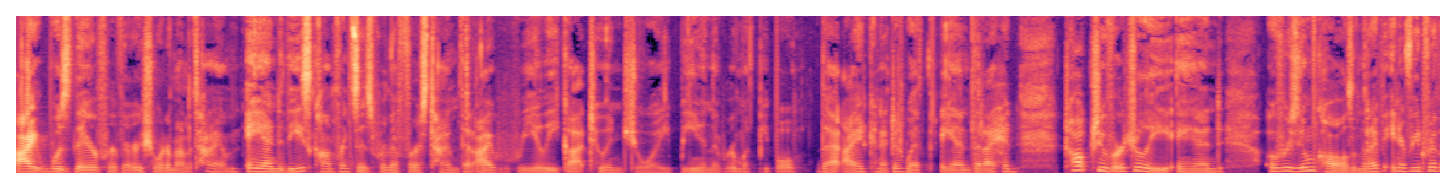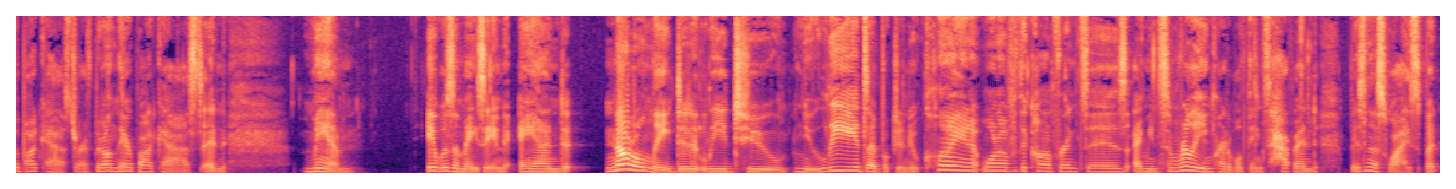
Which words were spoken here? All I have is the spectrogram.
I was there for a very short amount of time. And these conferences were the first time that I really got to enjoy being in the room with people that I had connected with and that I had talked to virtually and over Zoom calls and that I've interviewed for the podcast or I've been on their podcast. And man, it was amazing. And not only did it lead to new leads, I booked a new client at one of the conferences. I mean, some really incredible things happened business wise, but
